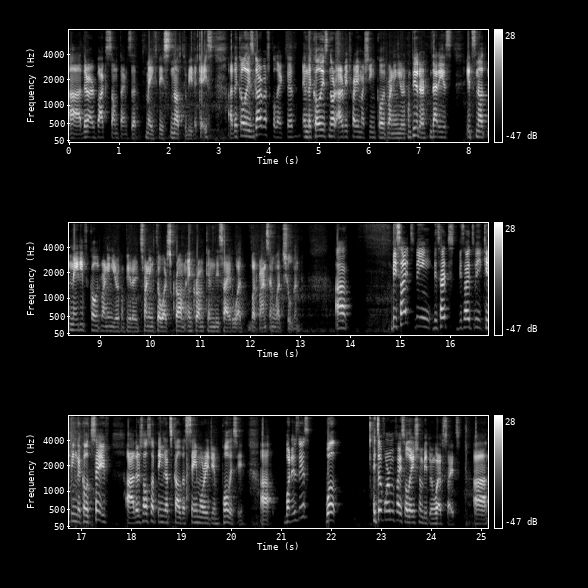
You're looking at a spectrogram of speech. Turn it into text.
uh, there are bugs sometimes that make this not to be the case. Uh, the code is garbage collected, and the code is not arbitrary machine code running your computer. That is, it's not native code running your computer. It's running towards Chrome, and Chrome can decide what, what runs and what shouldn't. besides being, besides, besides be keeping the code safe, there's also a thing that's called the same origin policy. What is this? Well, it's a form of isolation between websites. Uh,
